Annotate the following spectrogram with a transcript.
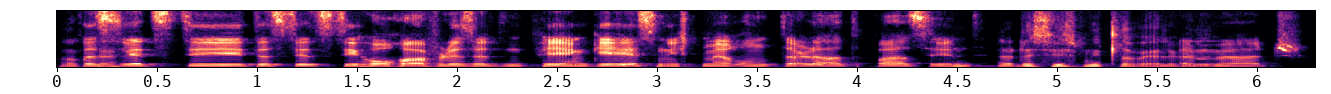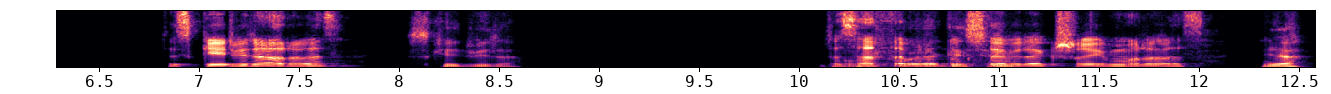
dass okay. jetzt die, dass jetzt die hochauflösenden PNGs nicht mehr runterladbar sind Ja, das ist mittlerweile beim wieder. Merge. Das geht wieder, oder was? Es geht wieder. Das Hab hat der Produktor gesehen. wieder geschrieben, oder was? Ja,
